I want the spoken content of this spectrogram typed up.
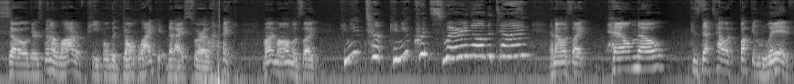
So there's been a lot of people that don't like it that I swear like my mom was like, "Can you t- can you quit swearing all the time?" And I was like, "Hell no, cuz that's how I fucking live.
